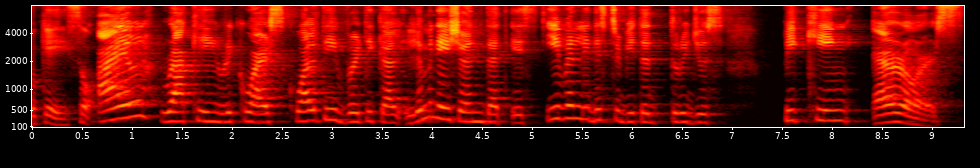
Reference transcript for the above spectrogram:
Okay, so aisle racking requires quality vertical illumination that is evenly distributed to reduce picking errors.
